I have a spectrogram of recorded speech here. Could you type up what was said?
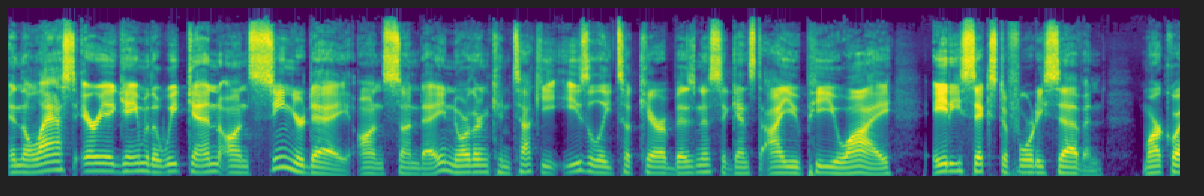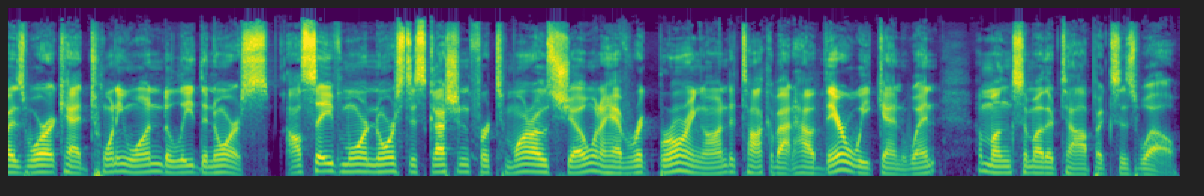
In the last area game of the weekend on Senior Day on Sunday, Northern Kentucky easily took care of business against IUPUI 86 to 47. Marquez Warwick had 21 to lead the Norse. I'll save more Norse discussion for tomorrow's show when I have Rick Broering on to talk about how their weekend went, among some other topics as well.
